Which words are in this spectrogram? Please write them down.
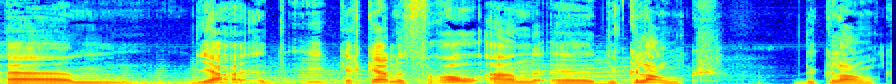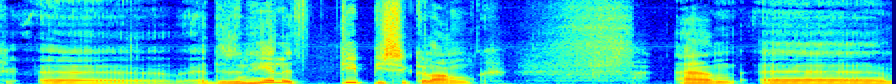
Ehm, ja, het- ik herken het vooral aan eh, de klank. De klank. eh, het is een hele typische klank. En ehm,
